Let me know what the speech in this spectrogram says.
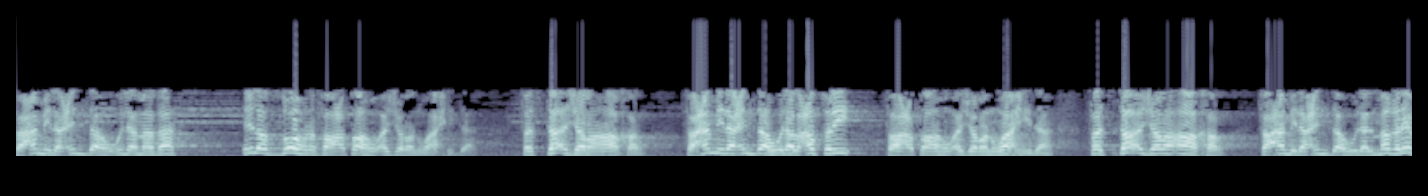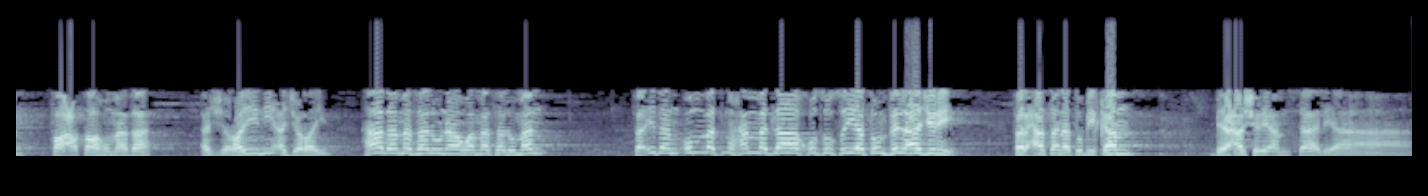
فعمل عنده إلى ماذا؟ إلى الظهر فأعطاه أجرا واحدا فاستأجر آخر فعمل عنده إلى العصر فأعطاه أجرا واحدا فاستأجر آخر فعمل عنده إلى المغرب فأعطاه ماذا؟ أجرين أجرين هذا مثلنا ومثل من؟ فإذا أمة محمد لها خصوصية في الأجر فالحسنة بكم؟ بعشر أمثالها.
